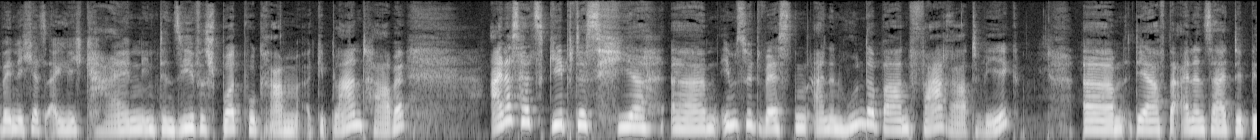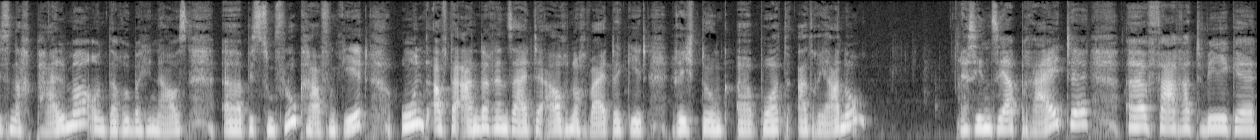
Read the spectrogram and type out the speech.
wenn ich jetzt eigentlich kein intensives Sportprogramm geplant habe, Einerseits gibt es hier ähm, im Südwesten einen wunderbaren Fahrradweg, ähm, der auf der einen Seite bis nach Palma und darüber hinaus äh, bis zum Flughafen geht und auf der anderen Seite auch noch weitergeht Richtung äh, Port Adriano. Es sind sehr breite äh, Fahrradwege,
